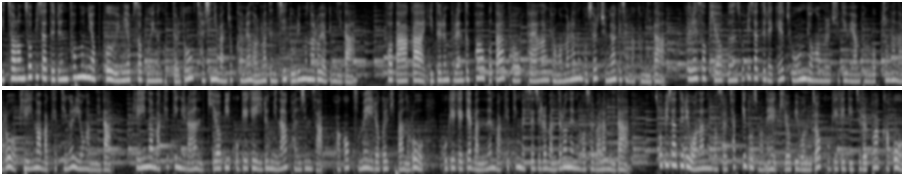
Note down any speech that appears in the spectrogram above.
이처럼 소비자들은 터무니없고 의미 없어 보이는 것들도 자신이 만족하면 얼마든지 놀이문화로 여깁니다. 더 나아가 이들은 브랜드 파워보다 더욱 다양한 경험을 하는 것을 중요하게 생각합니다. 그래서 기업은 소비자들에게 좋은 경험을 주기 위한 방법 중 하나로 개인화 마케팅을 이용합니다. 개인화 마케팅이란 기업이 고객의 이름이나 관심사, 과거 구매 이력을 기반으로 고객에게 맞는 마케팅 메시지를 만들어내는 것을 말합니다. 소비자들이 원하는 것을 찾기도 전에 기업이 먼저 고객의 니즈를 파악하고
